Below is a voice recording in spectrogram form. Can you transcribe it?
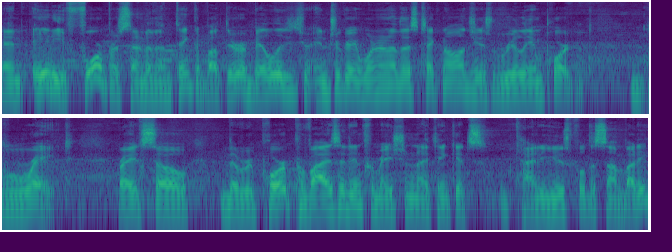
And 84% of them think about their ability to integrate one another's technology is really important. Great. Right, so the report provides that information, and I think it's kind of useful to somebody,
